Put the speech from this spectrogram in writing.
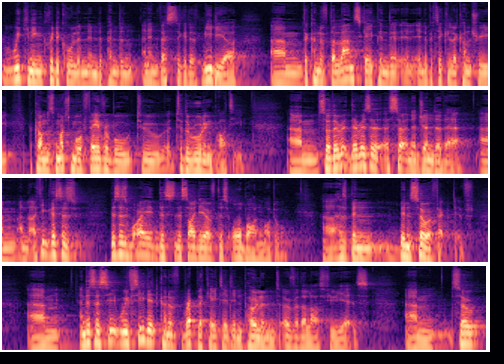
weakening critical and independent and investigative media um, the kind of the landscape in, the, in, in, a particular country becomes much more favorable to, to the ruling party. Um, so there, there is a, a certain agenda there. Um, and I think this is, this is why this, this idea of this Orban model uh, has been, been so effective. Um, and this is, we've seen it kind of replicated in Poland over the last few years. Um, so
